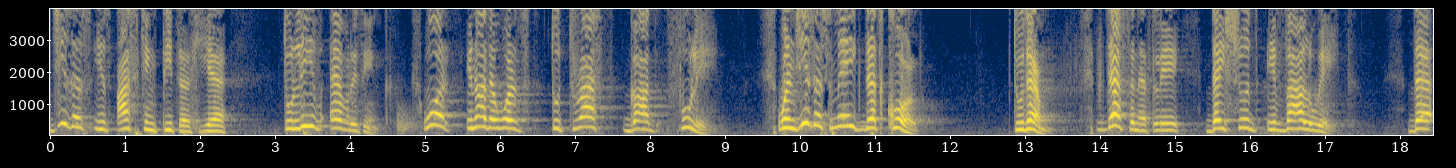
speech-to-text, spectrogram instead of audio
Jesus is asking Peter here to leave everything. Or, in other words, to trust God fully. When Jesus made that call to them, definitely they should evaluate the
